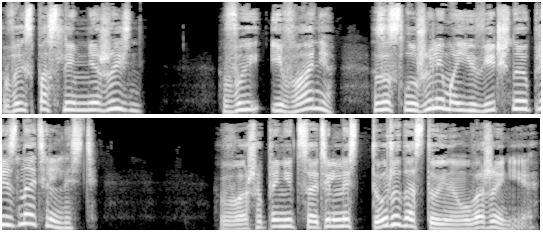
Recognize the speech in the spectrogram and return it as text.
Вы спасли мне жизнь. Вы и Ваня заслужили мою вечную признательность». «Ваша проницательность тоже достойна уважения».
